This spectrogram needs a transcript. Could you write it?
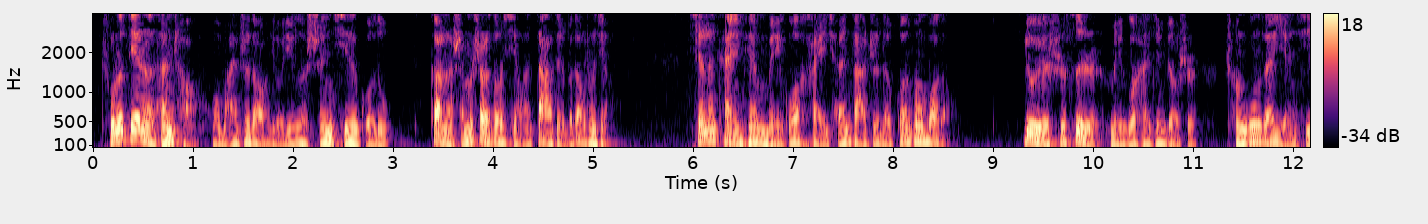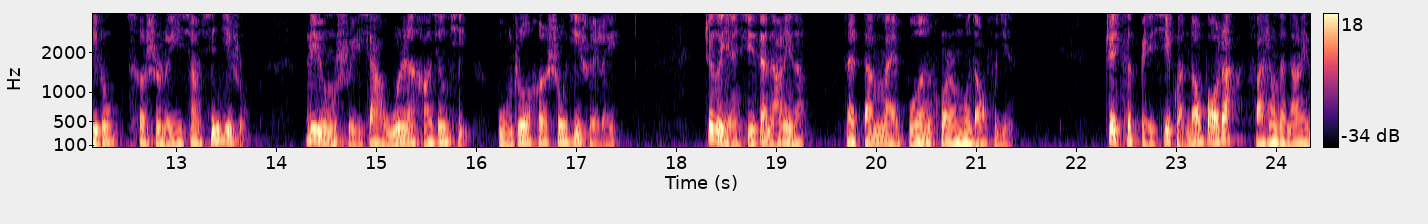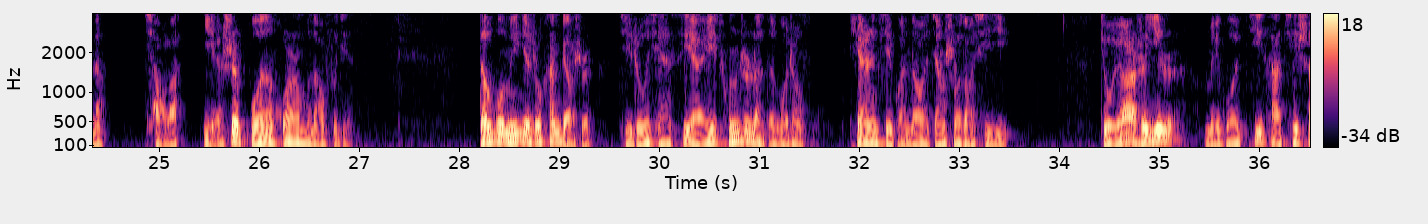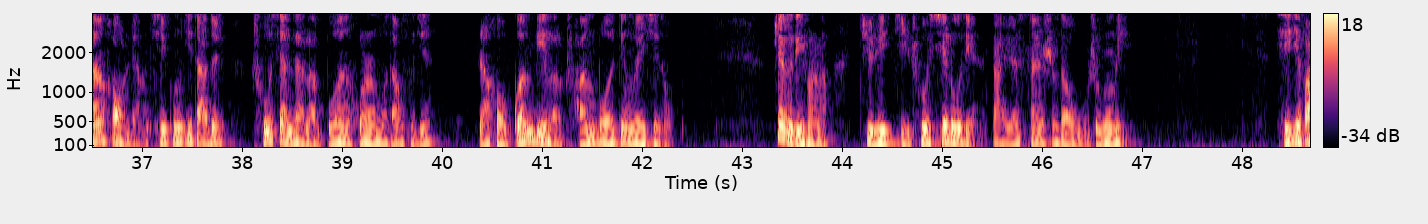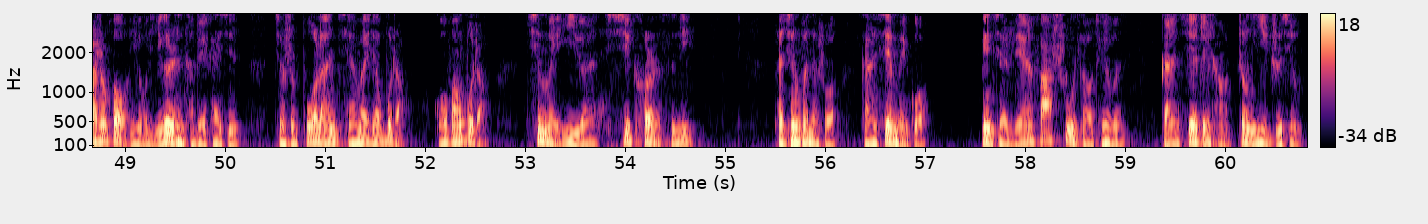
除了电热毯厂，我们还知道有一个神奇的国度，干了什么事儿都喜欢大嘴巴到处讲。先来看一篇美国海权杂志的官方报道。六月十四日，美国海军表示，成功在演习中测试了一项新技术，利用水下无人航行器捕捉和收集水雷。这个演习在哪里呢？在丹麦伯恩霍尔姆岛附近。这次北溪管道爆炸发生在哪里呢？巧了，也是伯恩霍尔姆岛附近。德国《明镜周刊》表示，几周前 CIA 通知了德国政府，天然气管道将受到袭击。九月二十一日。美国基萨奇山号两栖攻击大队出现在了伯恩霍尔姆岛附近，然后关闭了船舶定位系统。这个地方呢，距离几处泄露点大约三十到五十公里。袭击发生后，有一个人特别开心，就是波兰前外交部长、国防部长、亲美议员西科尔斯基。他兴奋地说：“感谢美国，并且连发数条推文，感谢这场正义之行。”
